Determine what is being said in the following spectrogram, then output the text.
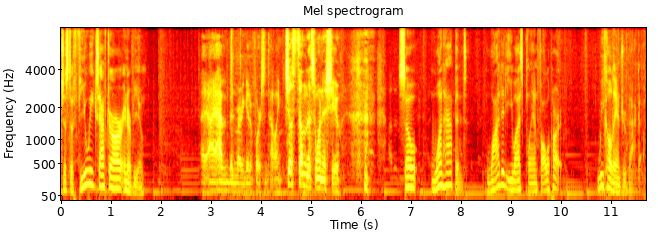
just a few weeks after our interview, I, I haven't been very good at fortune telling, just on this one issue. so, what happened? Why did EY's plan fall apart? We called Andrew back up.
